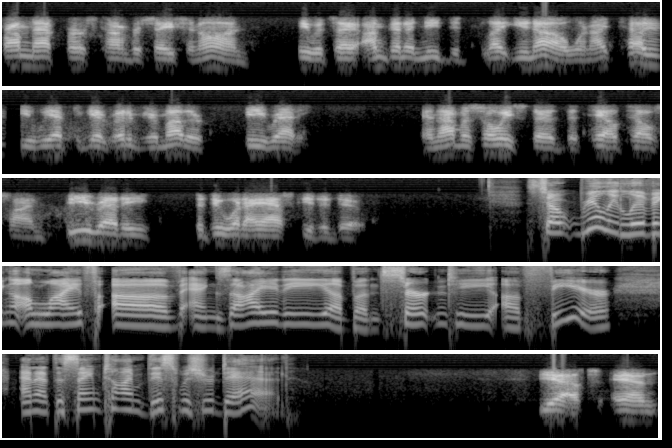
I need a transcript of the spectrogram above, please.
from that first conversation on, he would say, I'm going to need to let you know when I tell you we have to get rid of your mother, be ready. And that was always the, the telltale sign be ready to do what I ask you to do. So, really living a life of anxiety, of uncertainty, of fear, and at the same time, this was your dad. Yes, and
